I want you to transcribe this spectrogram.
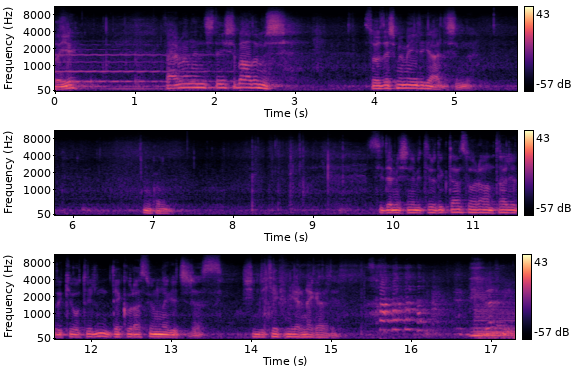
Dayı, Ferman'ın işte işi bağlamış. Sözleşme maili geldi şimdi. Bakalım. Sidem işini bitirdikten sonra Antalya'daki otelin dekorasyonuna geçeceğiz. Şimdi keyfim yerine geldi. Bilmez miyim?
